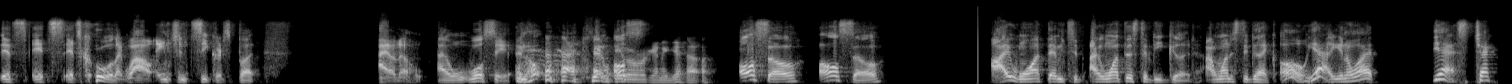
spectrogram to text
it's it's it's cool, like wow, ancient secrets, but I don't know. I we'll see. And ho- i can't also- where we're gonna go also, also, I want them to. I want this to be good. I want us to be like, oh yeah, you know what? Yes, check.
